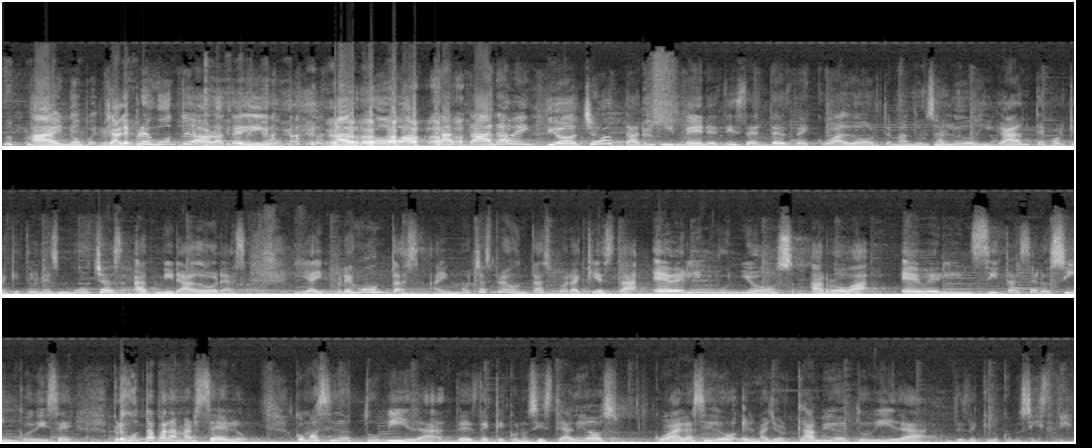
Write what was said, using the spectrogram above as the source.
Ay, no, pues ya le pregunto y ahora te digo. Arroba Katana28, Tati Jiménez dice, desde Ecuador, te mando un saludo gigante porque aquí tienes muchas admiradoras. Y hay preguntas, hay muchas preguntas. Por aquí está Evelyn Muñoz, arroba Evelincita05, dice, pregunta para Marcelo, ¿cómo ha sido tu vida desde que conociste a Dios? ¿Cuál ha sido el mayor cambio de tu vida desde que lo conociste?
